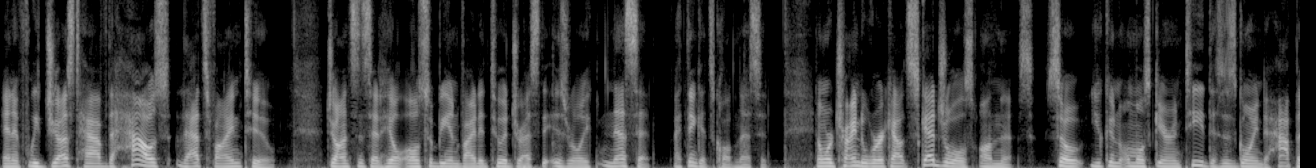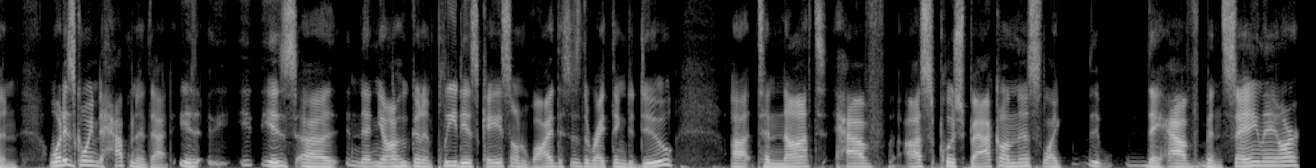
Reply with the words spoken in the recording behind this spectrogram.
And if we just have the House, that's fine too. Johnson said he'll also be invited to address the Israeli Knesset. I think it's called Knesset. And we're trying to work out schedules on this. So you can almost guarantee this is going to happen. What is going to happen at that? Is, is uh, Netanyahu going to plead his case on why this is the right thing to do? Uh, to not have us push back on this like they have been saying they are.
